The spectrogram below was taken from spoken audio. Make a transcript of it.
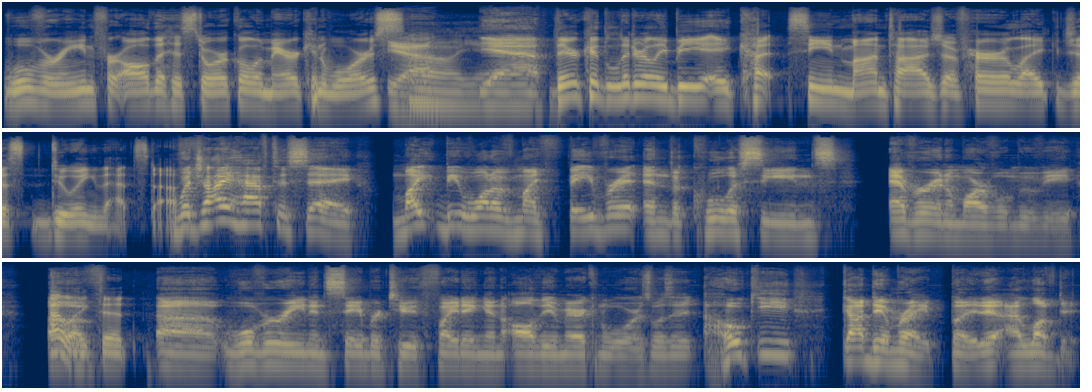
Wolverine for all the historical American wars. Yeah. Oh, yeah. Yeah. There could literally be a cut scene montage of her like just doing that stuff. Which I have to say might be one of my favorite and the coolest scenes ever in a Marvel movie. I of, liked it. Uh, Wolverine and Sabretooth fighting in all the American wars. Was it hokey? Goddamn right, but it, I loved it.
